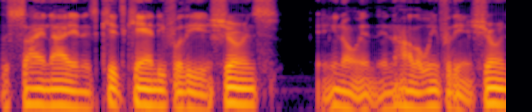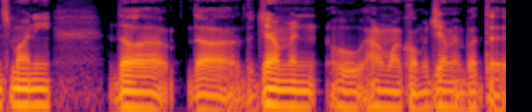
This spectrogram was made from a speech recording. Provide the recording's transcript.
the cyanide in his kid's candy for the insurance you know in, in halloween for the insurance money. The the the gentleman who i don't want to call him a gentleman but the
